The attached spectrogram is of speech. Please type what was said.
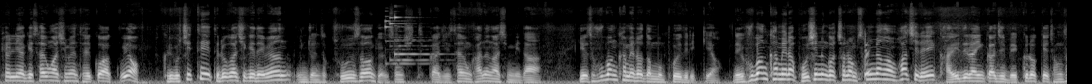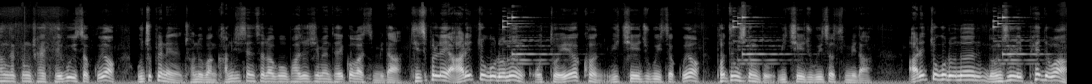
편리하게 사용하시면 될 것 같고요. 그리고 시트에 들어가시게 되면 운전석 조수석 열선 시트까지 사용 가능하십니다. 이어서 후방 카메라도 한번 보여드릴게요. 네, 후방 카메라 보시는 것처럼 선명한 화질에 가이드라인까지 매끄럽게 정상 작동 잘 되고 있었고요. 우측편에는 전후방 감지 센서라고 봐주시면 될 것 같습니다. 디스플레이 아래쪽으로는 오토 에어컨 위치해주고 있었고요. 버튼 시동도 위치해주고 있었습니다. 아래쪽으로는 논슬립 패드와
